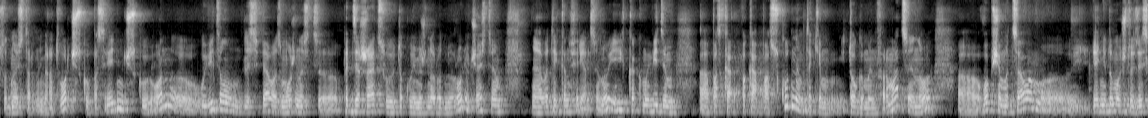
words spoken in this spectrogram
с одной стороны миротворческую, посредническую, он э, увидел для себя возможность э, поддержать свою такую международную роль участием э, в этой конференции. Ну и, как мы видим, пока, по скудным таким итогам информации, но в общем и целом я не думаю, что здесь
